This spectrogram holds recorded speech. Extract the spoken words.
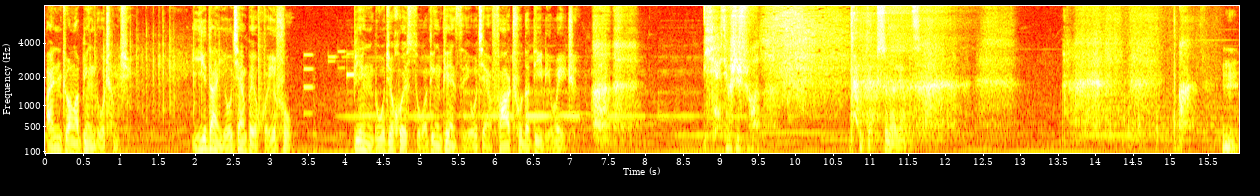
安装了病毒程序，一旦邮件被回复，病毒就会锁定电子邮件发出的地理位置。也就是说，他表示了谅解。嗯。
